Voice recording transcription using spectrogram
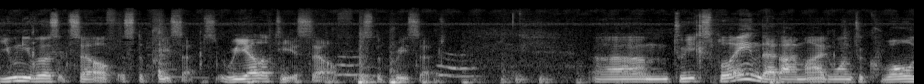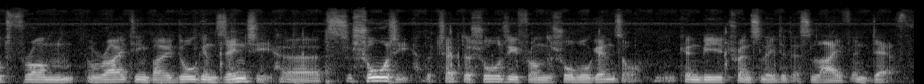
universe itself is the precept. Reality itself is the precept. Um, to explain that, I might want to quote from a writing by Dogen Zenji. Uh, Shoji, the chapter Shoji from the Shobogenzo. It can be translated as life and death.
